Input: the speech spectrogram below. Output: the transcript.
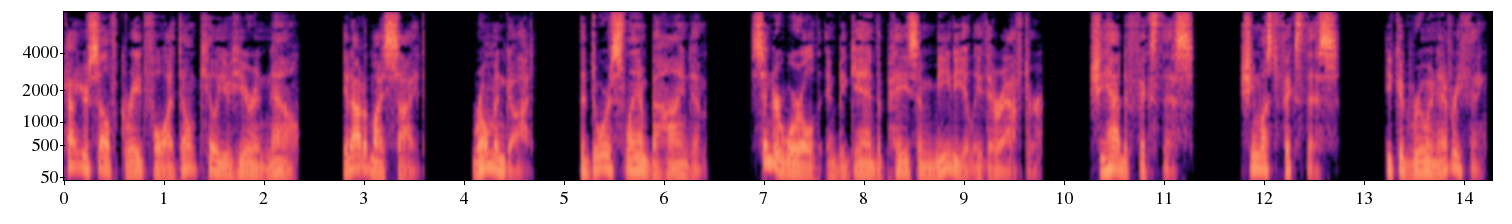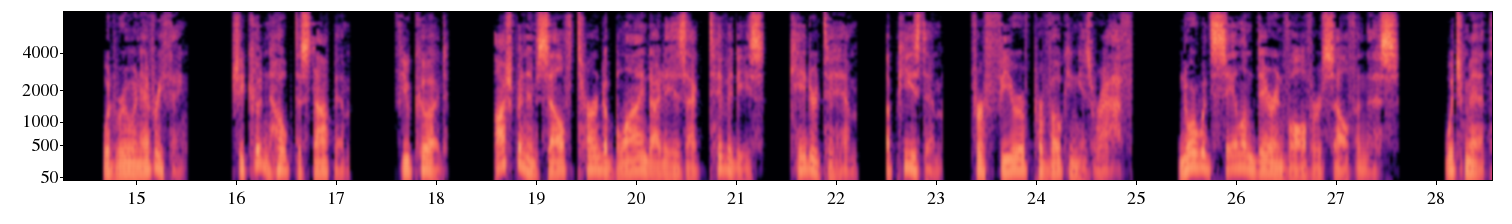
Count yourself grateful I don't kill you here and now. Get out of my sight. Roman got. The door slammed behind him. Cinder whirled and began to pace immediately thereafter. She had to fix this. She must fix this. He could ruin everything. Would ruin everything. She couldn't hope to stop him. Few could. Ozpin himself turned a blind eye to his activities, catered to him, appeased him, for fear of provoking his wrath. Nor would Salem dare involve herself in this. Which meant...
